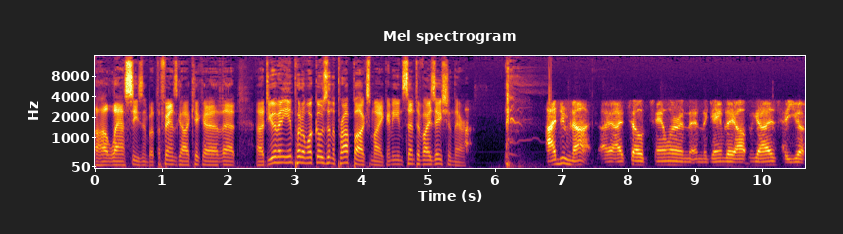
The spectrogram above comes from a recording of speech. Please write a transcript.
Uh, last season, but the fans got a kick out of that. Uh, do you have any input on what goes in the prop box, Mike? Any incentivization there? I do not. I, I tell Chandler and, and the game day ops guys, hey, you have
